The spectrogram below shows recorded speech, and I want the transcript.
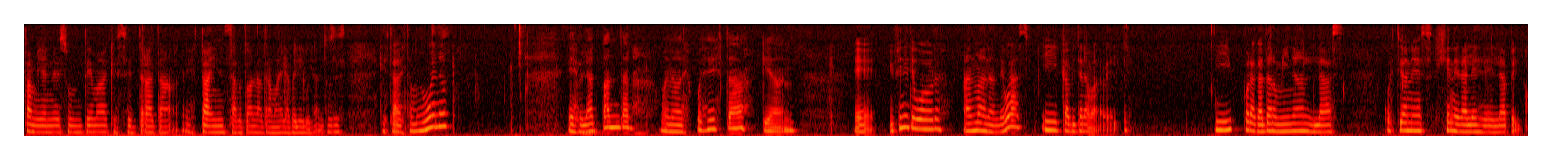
también es un tema que se trata, está inserto en la trama de la película. Entonces, esta está muy buena. Es Black Panther. Bueno, después de esta quedan eh, Infinity War, Ant-Man and the Wasp y Capitana Marvel. Y por acá terminan las cuestiones generales de la película.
